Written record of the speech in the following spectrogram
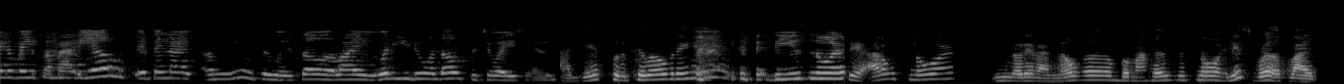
aggravate somebody else if they're not immune to it. So, like, what do you do in those situations? I guess put a pillow over their head. do you snore? Yeah, I don't snore, you know, that I know of, but my husband snore, and it's rough. Like,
